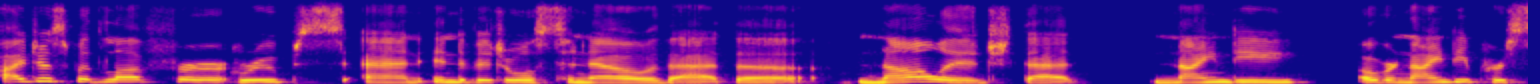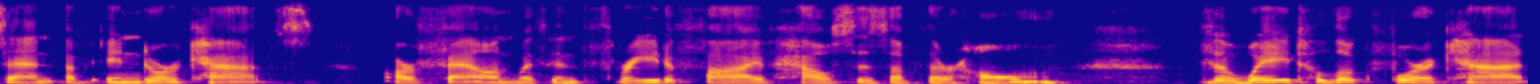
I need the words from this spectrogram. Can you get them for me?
I just would love for groups and individuals to know that the knowledge that 90 over 90% of indoor cats are found within three to five houses of their home. The way to look for a cat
